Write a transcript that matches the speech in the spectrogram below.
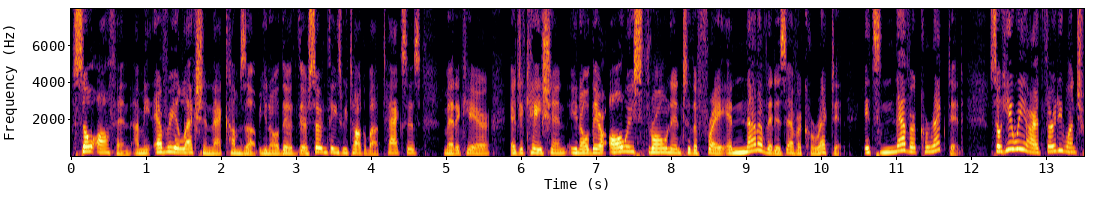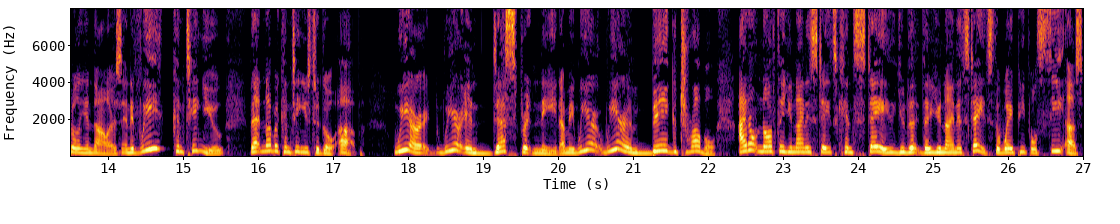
so often. I mean, every election that comes up, you know, there, there are certain things we talk about taxes, Medicare, education, you know, they're always thrown into the fray and none of it is ever corrected. It's never corrected. So here we are at $31 trillion. And if we continue, that number continues to go up we are we are in desperate need. I mean, we are we are in big trouble. I don't know if the United States can stay the United States the way people see us,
